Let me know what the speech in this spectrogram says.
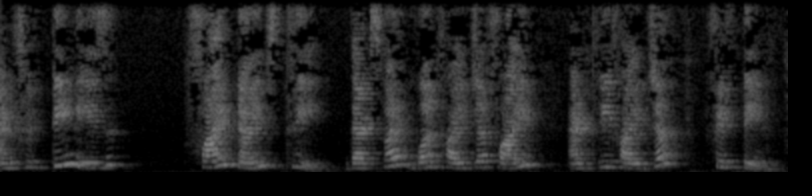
and 15 is 5 times 3 that's why 1 5 ja 5 and 3 5 ja 15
